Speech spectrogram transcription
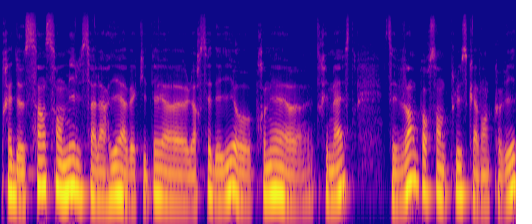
Près de 500 000 salariés avaient quitté euh, leur CDI au premier euh, trimestre. C'est 20% de plus qu'avant le Covid.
